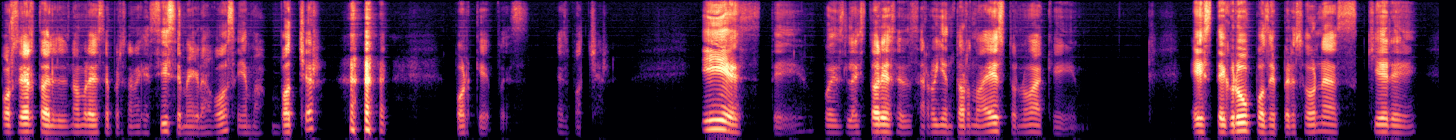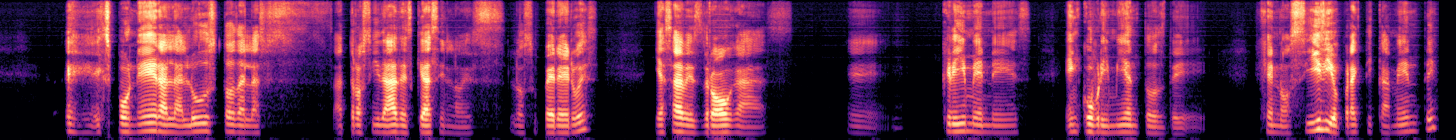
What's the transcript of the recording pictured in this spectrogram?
por cierto, el nombre de este personaje sí se me grabó, se llama Butcher, porque pues es Butcher. Y este, pues la historia se desarrolla en torno a esto, ¿no? A que este grupo de personas quiere eh, exponer a la luz todas las atrocidades que hacen los, los superhéroes. Ya sabes, drogas, eh, crímenes, encubrimientos de genocidio prácticamente.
